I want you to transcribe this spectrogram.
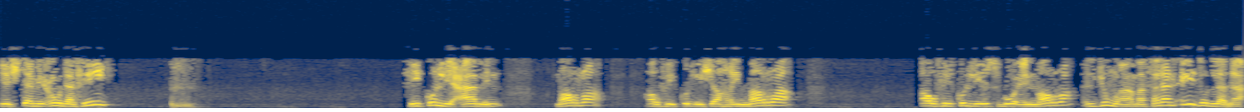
يجتمعون فيه في كل عام مرة أو في كل شهر مرة أو في كل أسبوع مرة. الجمعة مثلا عيد لنا.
